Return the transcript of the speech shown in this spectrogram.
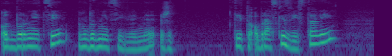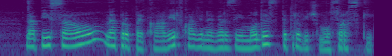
odborníci, hudobníci vieme, že tieto obrázky z výstavy napísal najprv pre klavír v klavírnej verzii Modest Petrovič Musorský.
